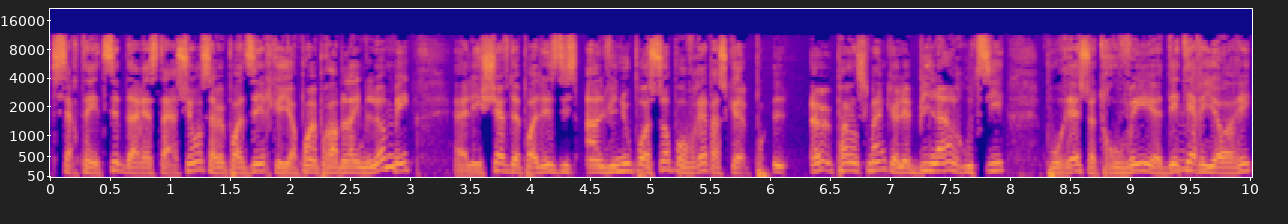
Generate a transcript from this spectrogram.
certains types d'arrestations. Ça veut pas dire qu'il n'y a pas un problème là, mais euh, les chefs de police disent, enlevez-nous pas ça pour vrai, parce que p- eux pensent même que le bilan routier pourrait se trouver euh, détérioré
